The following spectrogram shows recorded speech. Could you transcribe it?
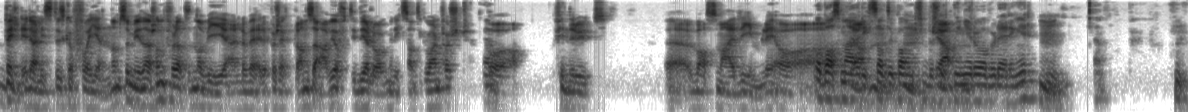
veldig realistisk å få igjennom så mye der. sånn, for at Når vi leverer prosjektplanen, så er vi ofte i dialog med Riksantikvaren først. Ja. Og finner ut uh, hva som er rimelig. Og, og hva som er ja, Riksantikvarens mm, beslutninger og vurderinger. Mm. Ja. Hm.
